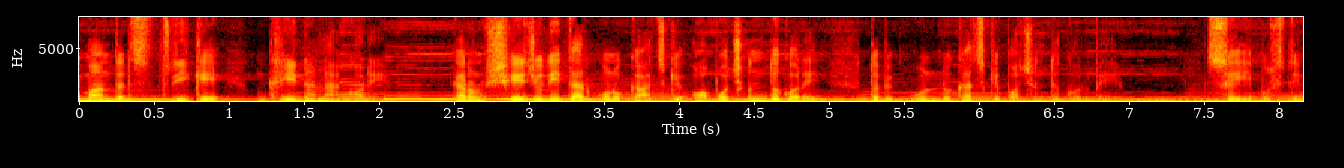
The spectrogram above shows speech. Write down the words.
ইমানদার স্ত্রীকে ঘৃণা না করে, কারণ সে যদি তার কোনো কাজকে অপছন্দ করে, তবে অন্য কাজকে পছন্দ করবে। সেই মুসলিম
